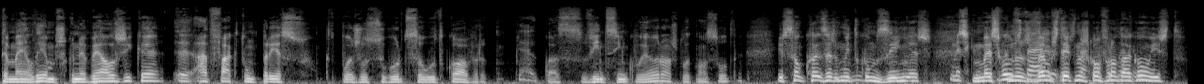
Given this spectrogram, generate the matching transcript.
também lemos que na Bélgica uh, há de facto um preço que depois o seguro de saúde cobre, é quase 25 euros pela consulta. Isto são coisas muito comezinhas, mas que, mas que nos, estar, vamos ter que nos confrontar com isto.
